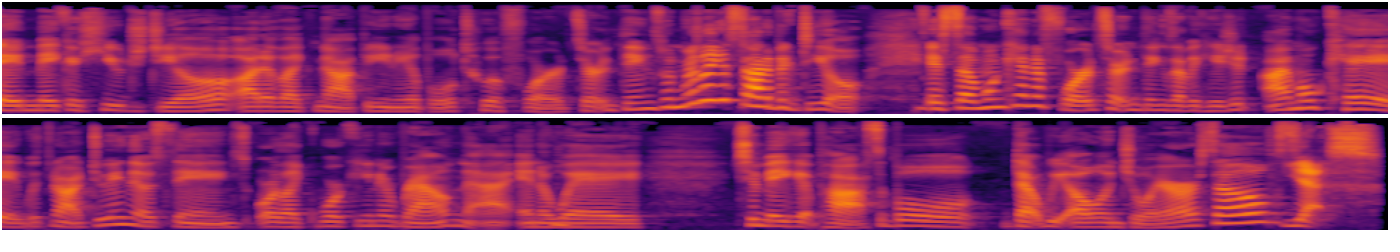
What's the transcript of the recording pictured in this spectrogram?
they make a huge deal out of like not being able to afford certain things when really it's not a big deal if someone can afford certain things on vacation i'm okay with not doing those things or like working around that in a way to make it possible that we all enjoy ourselves Yes.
